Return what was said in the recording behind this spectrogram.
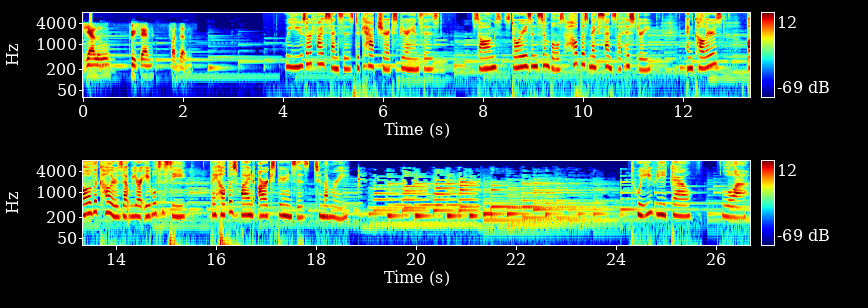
yellow present for them. We use our five senses to capture experiences. Songs, stories, and symbols help us make sense of history. And colors, all the colors that we are able to see, they help us bind our experiences to memory. Thúy Vi Cao, Loa.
